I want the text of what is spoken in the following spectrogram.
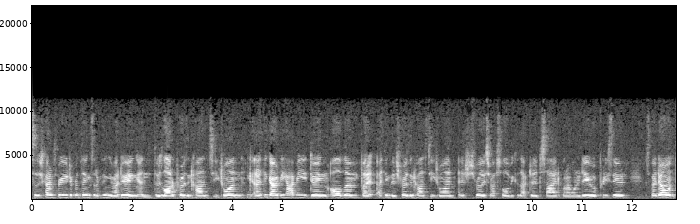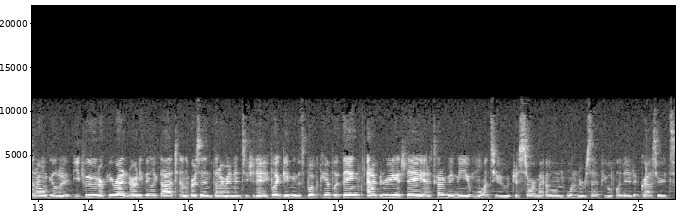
So there's kind of three different things that I'm thinking about doing and there's a lot of pros and cons to each one. And I think I would be happy doing all of them, but I think there's pros and cons to each one. And it's just really stressful because I have to decide what I want to do pretty soon because if I don't, then I won't be able to eat food or pay rent or anything like that. And the person that I ran into today gave me this book pamphlet thing and I've been reading it today and it's kind of made me want to just start my own 100% people funded grassroots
